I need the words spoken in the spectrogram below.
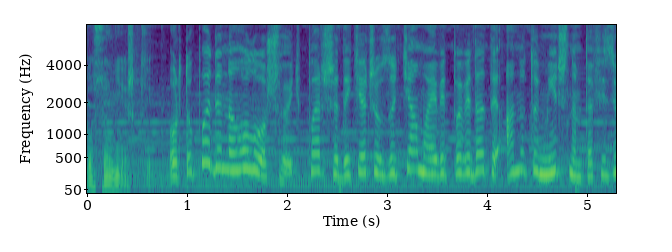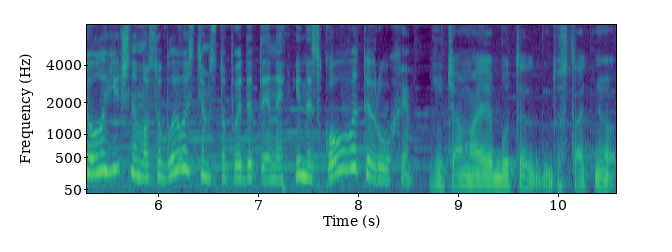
босоніжки. Ортопеди наголошують, перше дитяче взуття має відповідати анатомічним та фізіологічним особливостям стопи дитини і не сковувати рухи. Взуття має бути достатньо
